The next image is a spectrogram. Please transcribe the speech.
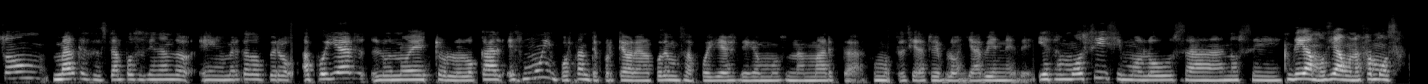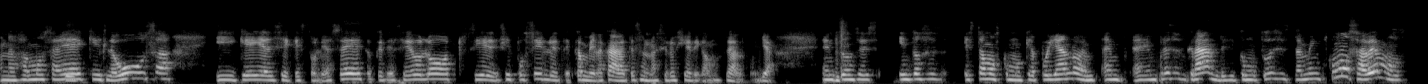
son marcas que se están posicionando en el mercado, pero apoyar lo nuestro, lo local, es muy importante porque ahora no podemos apoyar, digamos, una marca, como te decía, Revlon, ya viene de, y es famosísimo, lo usa, no sé, digamos, ya una famosa, una famosa X lo usa y que ella dice que esto le hace esto, que te hace lo otro, si, si es posible, te cambia la cara, te hace una cirugía, digamos, de algo, ya. Entonces, entonces estamos como que apoyando a empresas grandes y como tú dices también, ¿cómo sabemos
